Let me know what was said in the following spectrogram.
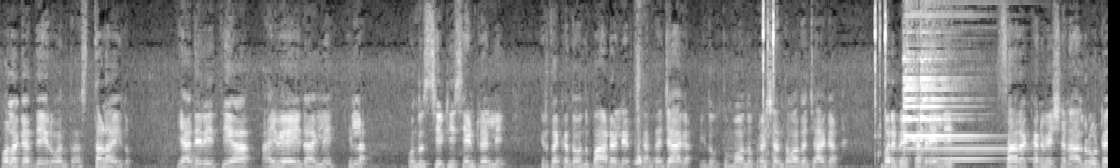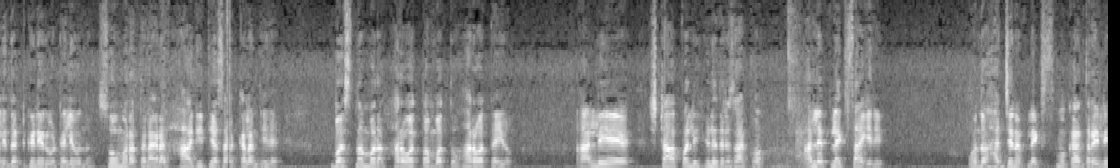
ಹೊಲ ಗದ್ದೆ ಇರುವಂಥ ಸ್ಥಳ ಇದು. ಯಾವುದೇ ರೀತಿಯ ಹೈವೇ ಇದಾಗಲಿ ಇಲ್ಲ. ಒಂದು ಸಿಟಿ ಸೆಂಟ್ರಲ್ಲಿ ಇರ್ತಕ್ಕಂಥ ಒಂದು ಬಾರ್ಡಲ್ಲಿ ಇರ್ತಕ್ಕಂಥ ಜಾಗ. ಇದು ತುಂಬ ಒಂದು ಪ್ರಶಾಂತವಾದ ಜಾಗ. ಬರಬೇಕಂದ್ರೆ ಇಲ್ಲಿ ಸಾರಾ ಕನ್ವೆನ್ಷನ್ ಹಾಲ್ ರೂಟಲ್ಲಿ ದಟ್ಕಳಿ ರೂಟಲ್ಲಿ ಒಂದು ಸೋಮನಾಥ ನಗರ ಆದಿತ್ಯ ಸರ್ಕಲ್ ಅಂತಿದೆ ಬಸ್ ನಂಬರ್ ಅರವತ್ತೊಂಬತ್ತು ಅರವತ್ತೈದು. ಅಲ್ಲಿ ಸ್ಟಾಪಲ್ಲಿ ಇಳಿದ್ರೆ ಸಾಕು. ಅಲ್ಲೇ ಫ್ಲೆಕ್ಸ್ ಆಗಿದೆ. ಒಂದು ಹಜ್ಜನ ಫ್ಲೆಕ್ಸ್ ಮುಖಾಂತರ ಇಲ್ಲಿ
